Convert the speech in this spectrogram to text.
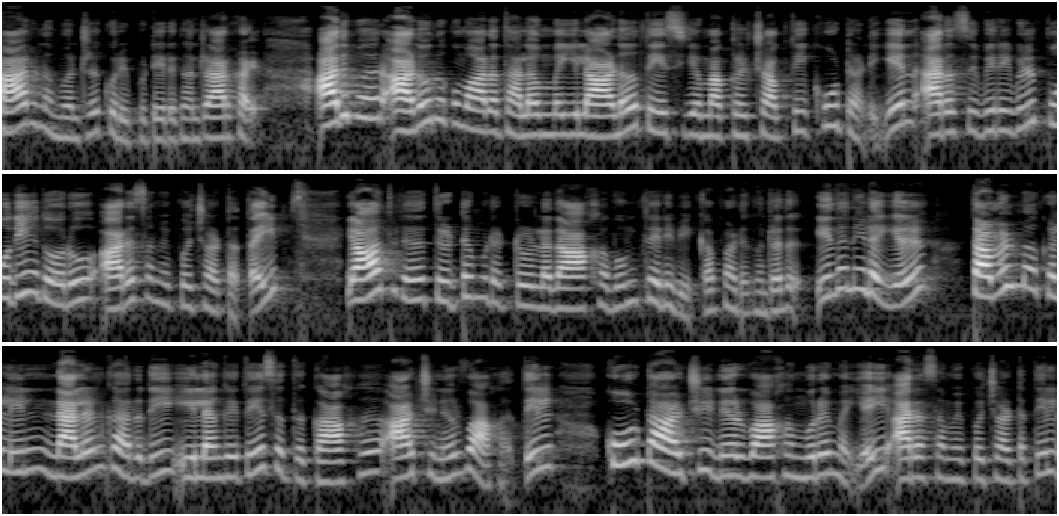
காரணம் என்று குறிப்பிட்டிருக்கின்றார்கள். அதிபர் அனுரகுமார தலைமையிலான தேசிய மக்கள் சக்தி கூட்டணியின் அரசு விரைவில் புதியதொரு அரசமைப்பு சட்டத்தை யாத்திர திட்டமிட்டுள்ளதாகவும் தெரிவிக்கப்படுகின்றது. இந்த நிலையில் தமிழ் மக்களின் நலன் கருதி இலங்கை தேசத்துக்காக ஆட்சி நிர்வாகத்தில் கூட்டாட்சி நிர்வாக முறைமையை அரசமைப்பு சட்டத்தில்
